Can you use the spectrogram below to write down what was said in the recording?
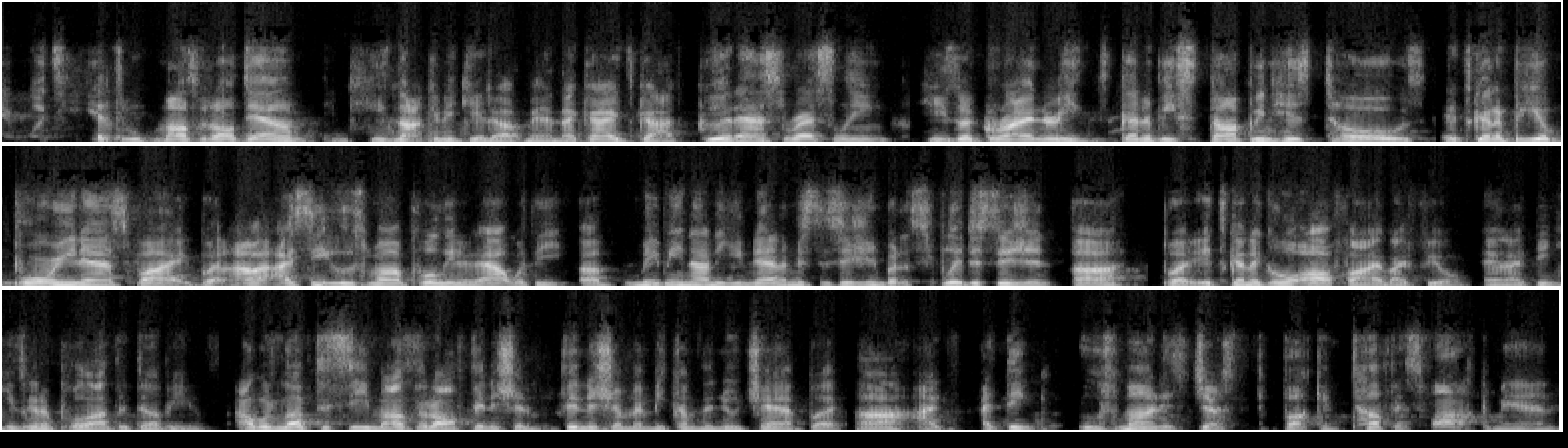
And once he gets Masvidal down, he's not gonna get up, man. That guy's got good ass wrestling. He's a grinder. He's gonna be stomping his toes. It's gonna be a boring ass fight, but I, I see Usman pulling it out with the uh, maybe not a unanimous decision, but a split decision. Uh, but it's gonna go all five, I feel, and I think he's gonna pull out the W. I would love to see Masvidal finish it, finish him, and become the new champ, but uh, I I think Usman is just fucking tough as fuck, man.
